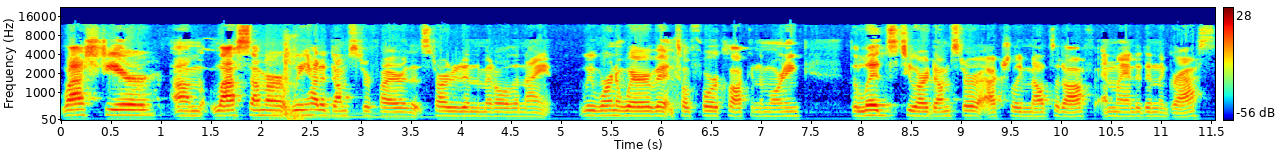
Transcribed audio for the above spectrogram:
Last year, um, last summer, we had a dumpster fire that started in the middle of the night. We weren't aware of it until four o'clock in the morning. The lids to our dumpster actually melted off and landed in the grass.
